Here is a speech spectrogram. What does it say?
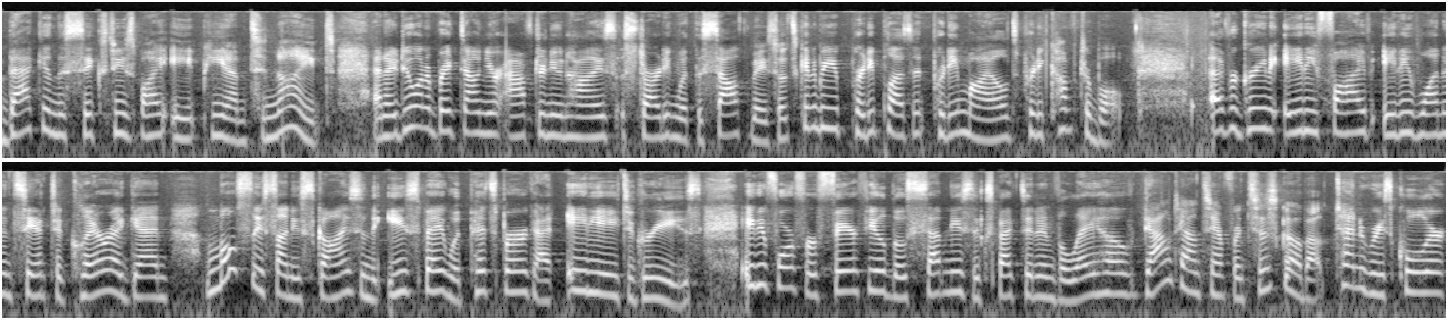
back in the 60s by 8 p.m. tonight. And I do want to break down your afternoon highs starting with the South Bay, so it's going to be pretty pleasant, pretty mild, pretty comfortable. Evergreen 85, 81 in Santa Clara. Again, mostly sunny skies in the East Bay with Pittsburg at 88 degrees. 84 for Fairfield, those 70s expected in Vallejo. Downtown San Francisco about 10 degrees cooler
